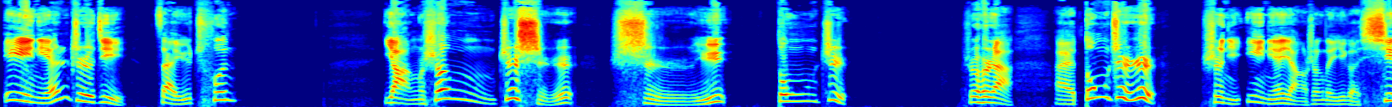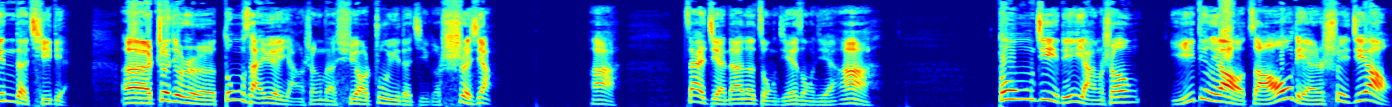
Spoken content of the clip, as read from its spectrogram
一年之计在于春。养生之始始于冬至，是不是啊？哎，冬至日是你一年养生的一个新的起点，呃，这就是冬三月养生呢需要注意的几个事项啊。再简单的总结总结啊，冬季里养生一定要早点睡觉，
